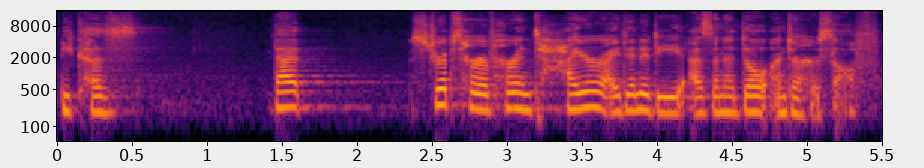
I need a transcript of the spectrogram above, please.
because that strips her of her entire identity as an adult unto herself.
